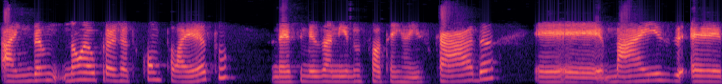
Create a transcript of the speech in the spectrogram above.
ainda não é o projeto completo, Nesse mezanino só tem a escada, é, mas é,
